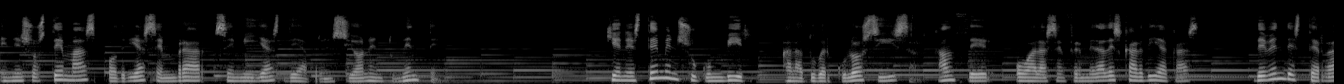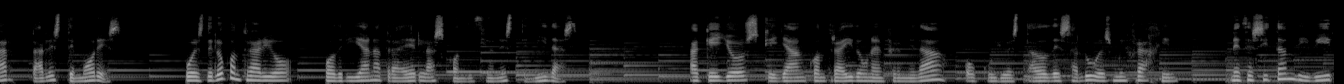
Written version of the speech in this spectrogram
en esos temas podría sembrar semillas de aprensión en tu mente. Quienes temen sucumbir a la tuberculosis, al cáncer o a las enfermedades cardíacas deben desterrar tales temores, pues de lo contrario podrían atraer las condiciones temidas. Aquellos que ya han contraído una enfermedad o cuyo estado de salud es muy frágil, necesitan vivir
